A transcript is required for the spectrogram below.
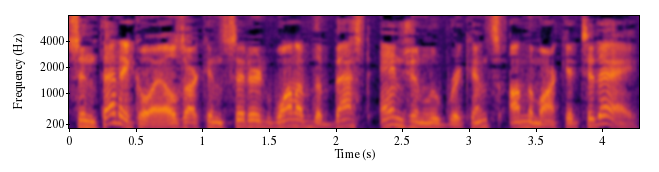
Synthetic oils are considered one of the best engine lubricants on the market today.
